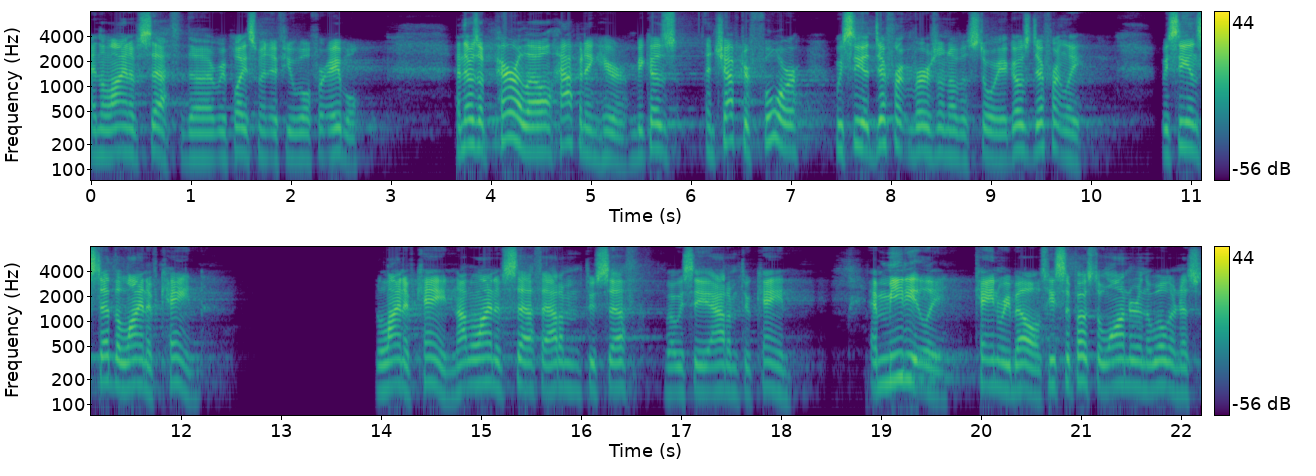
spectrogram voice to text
and the line of Seth, the replacement, if you will, for Abel. And there's a parallel happening here because in chapter 4, we see a different version of a story. It goes differently. We see instead the line of Cain. The line of Cain, not the line of Seth, Adam through Seth, but we see Adam through Cain. Immediately, Cain rebels. He's supposed to wander in the wilderness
